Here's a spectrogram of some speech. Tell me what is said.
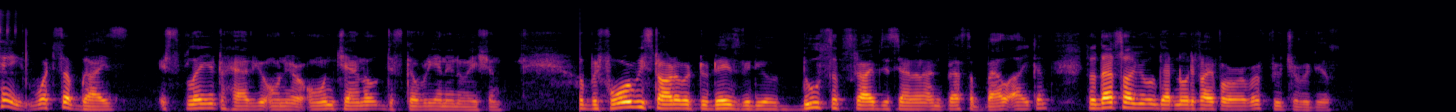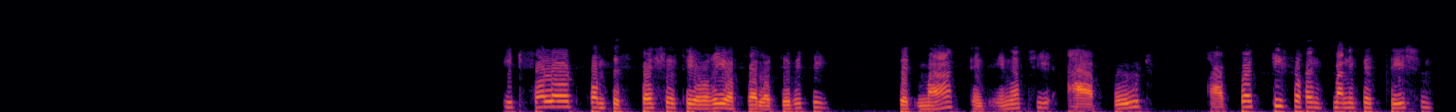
Hey, what's up guys? It's pleasure to have you on your own channel Discovery and Innovation. So before we start our today's video, do subscribe this channel and press the bell icon. So that's how you will get notified for our future videos. It followed from the special theory of relativity that mass and energy are both are but different manifestations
